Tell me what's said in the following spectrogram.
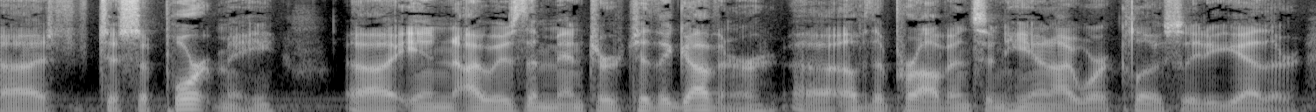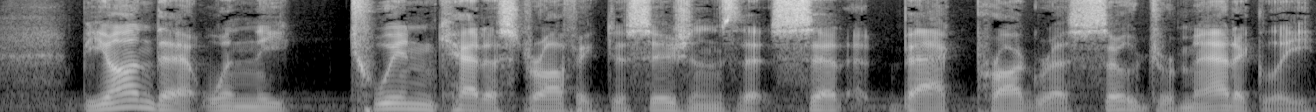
uh, to support me uh, in I was the mentor to the governor uh, of the province, and he and I worked closely together. Beyond that, when the twin catastrophic decisions that set back progress so dramatically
